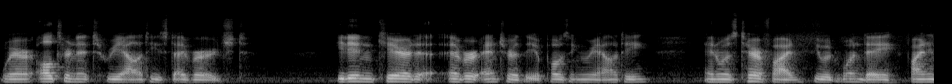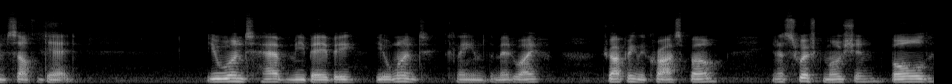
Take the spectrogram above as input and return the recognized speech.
where alternate realities diverged. He didn't care to ever enter the opposing reality and was terrified he would one day find himself dead. You wouldn't have me, baby, you wouldn't, claimed the midwife, dropping the crossbow in a swift motion, bold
